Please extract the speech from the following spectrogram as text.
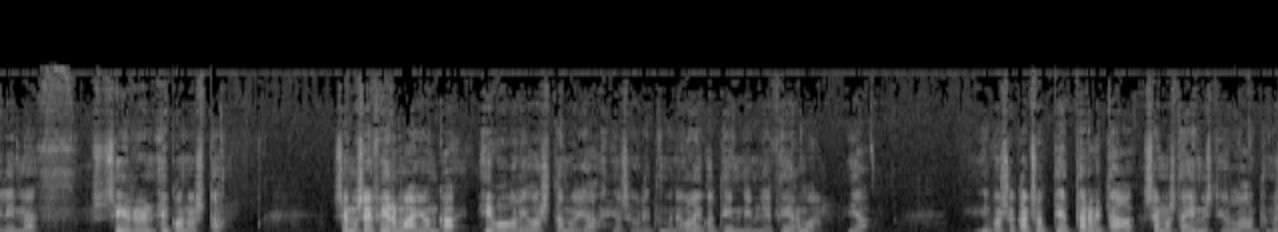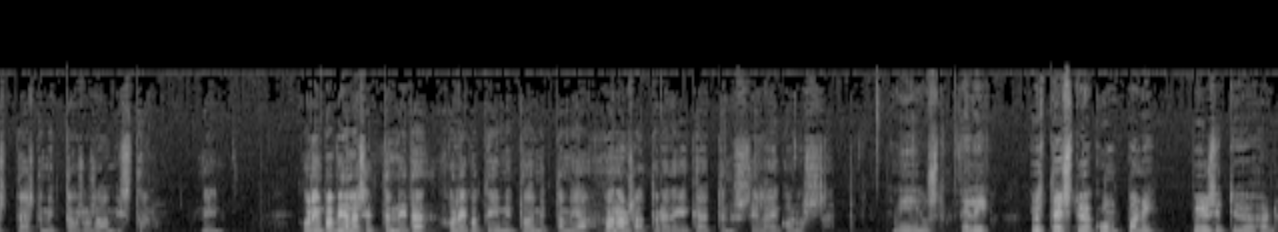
Eli mä siirryin Ekonosta semmoiseen firmaan, jonka Ivo oli ostanut ja, ja se oli tämmöinen Olekotiim-niminen firma. Ja Ivossa katsottiin, että tarvitaan semmoista ihmistä, jolla on tämmöistä päästömittausosaamista. Niin olinpa vielä sitten niitä Olekotiimin toimittamia analysaattoreitakin käyttänyt siellä Ekonossa. Niin just. Eli yhteistyökumppani pyysi työhön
